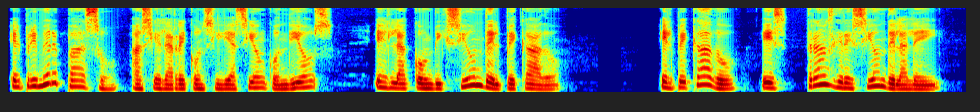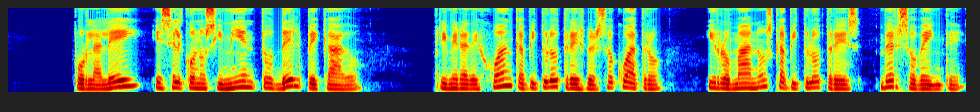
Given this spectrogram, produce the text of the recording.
El primer paso hacia la reconciliación con Dios es la convicción del pecado. El pecado es transgresión de la ley. Por la ley es el conocimiento del pecado. Primera de Juan capítulo 3 verso 4 y Romanos capítulo 3 verso 20.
